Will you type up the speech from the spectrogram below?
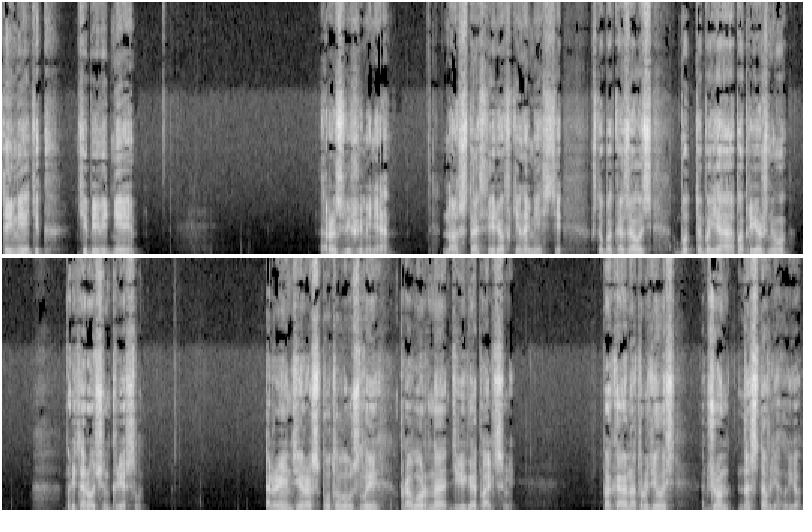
«Ты медик, тебе виднее». «Развяжи меня, но оставь веревки на месте», чтобы казалось, будто бы я по-прежнему приторочен к креслу. Рэнди распутала узлы, проворно двигая пальцами. Пока она трудилась, Джон наставлял ее.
